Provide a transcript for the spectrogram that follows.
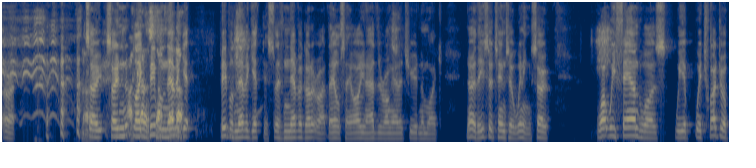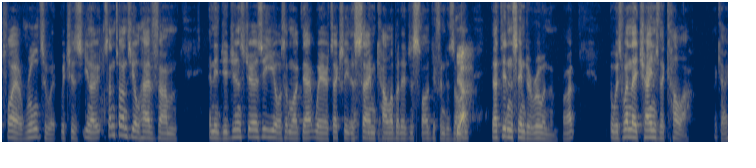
All right. Sorry. So, so I like people never get people never get this. They've never got it right. They all say, "Oh, you know, I had the wrong attitude," and I'm like, "No, these are teams who are winning." So, what we found was we we tried to apply a rule to it, which is, you know, sometimes you'll have um, an indigenous jersey or something like that where it's actually the same color but it's just slightly different design. Yeah. That didn't seem to ruin them, right? It was when they changed the color. Okay.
